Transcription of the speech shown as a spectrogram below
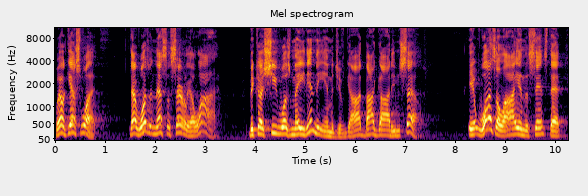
Well, guess what? That wasn't necessarily a lie because she was made in the image of God by God Himself. It was a lie in the sense that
